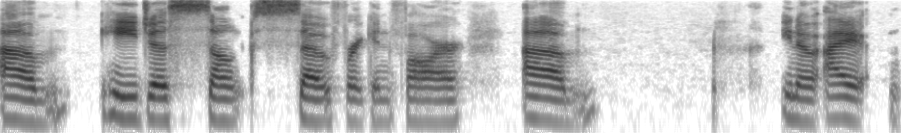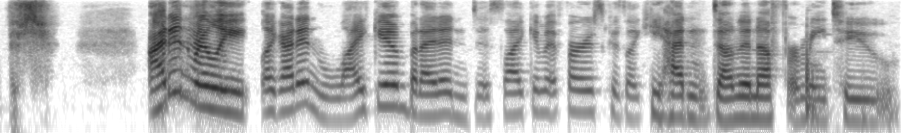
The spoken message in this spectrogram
Um he just sunk so freaking far. Um you know, I I didn't really like I didn't like him, but I didn't dislike him at first cuz like he hadn't done enough for me to,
